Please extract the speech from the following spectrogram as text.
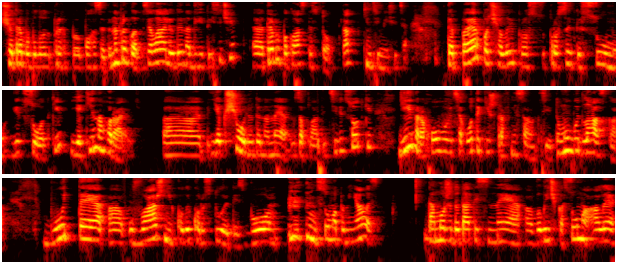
Що треба було погасити? Наприклад, взяла людина 2 тисячі, е, треба покласти 100 так, в кінці місяця. Тепер почали просити суму відсотків, які нагорають. Е, Якщо людина не заплатить ці відсотки, їй нараховуються отакі штрафні санкції. Тому, будь ласка, будьте уважні, коли користуєтесь, бо сума помінялась. Там може додатись не е, сума, але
